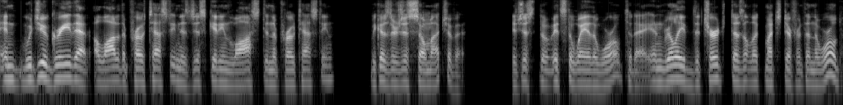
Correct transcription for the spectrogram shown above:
And would you agree that a lot of the protesting is just getting lost in the protesting because there's just so much of it? It's just the, it's the way of the world today. And really the church doesn't look much different than the world.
